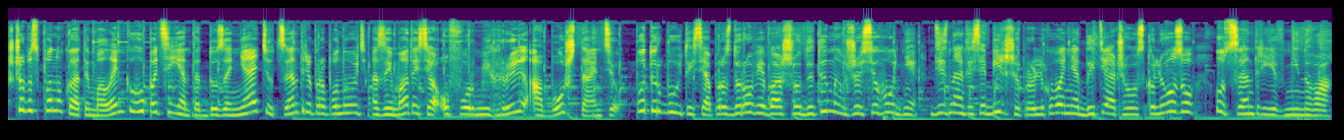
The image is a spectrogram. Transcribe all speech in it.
Щоб спонукати маленького пацієнта до занять, у центрі пропонують займатися у формі гри або ж танцю. Потурбуйтеся про здоров'я вашої дитини вже сьогодні. Дізнайтеся більше про лікування дитячого сколіозу у центрі Євмінова.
